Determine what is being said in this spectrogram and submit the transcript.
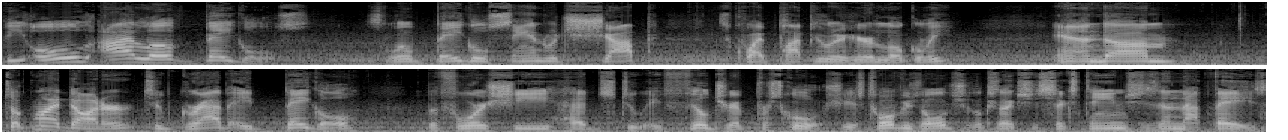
the old I Love Bagels. It's a little bagel sandwich shop. It's quite popular here locally. And um, took my daughter to grab a bagel before she heads to a field trip for school. She is 12 years old. She looks like she's 16. She's in that phase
